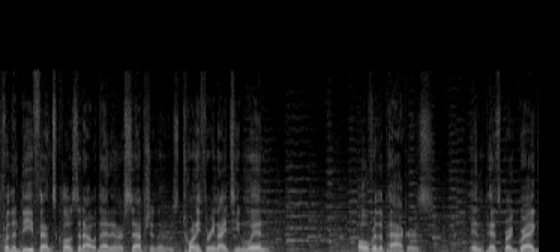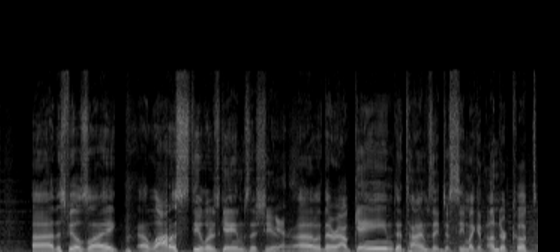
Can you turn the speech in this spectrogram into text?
For the defense, closed it out with that interception. It was 23-19 win over the Packers in Pittsburgh. Greg, uh, this feels like a lot of Steelers games this year. Yes. Uh, they're outgained. At times, they just seem like an undercooked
